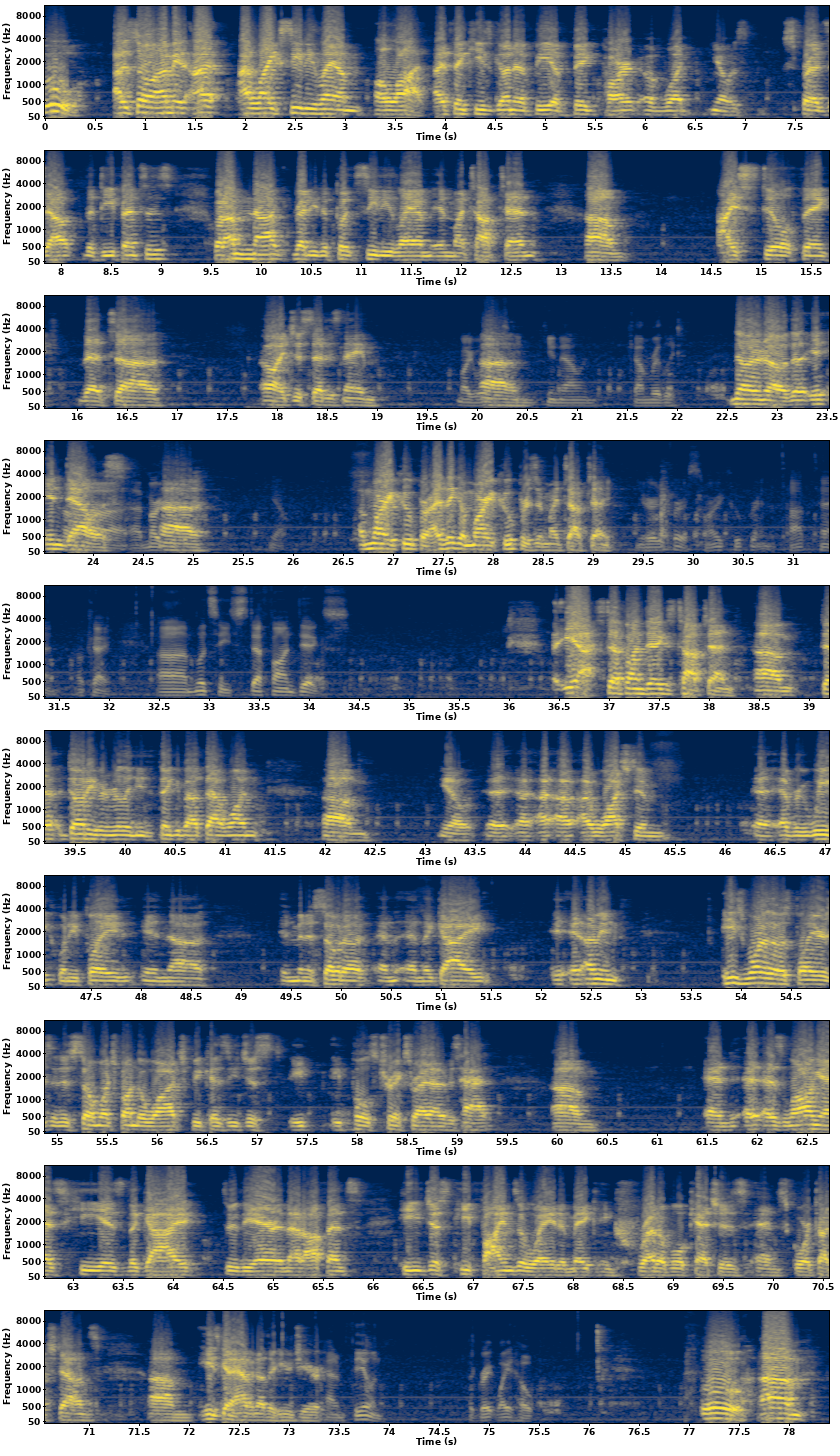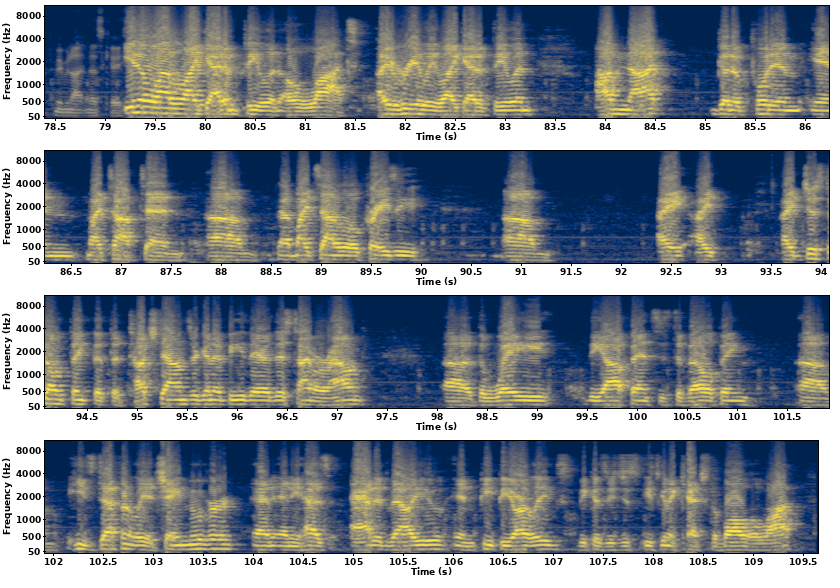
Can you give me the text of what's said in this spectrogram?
Ooh, so I mean, I I like CeeDee Lamb a lot. I think he's going to be a big part of what you know spreads out the defenses. But I'm not ready to put CeeDee Lamb in my top ten. Um, I still think that. Uh, oh, I just said his name. Mike Williams, uh, Keenan Allen, Cam Ridley. No, no, no. The in, in oh, Dallas. Uh, uh, yeah. Amari Cooper. I think Amari Cooper's in my top ten. Heard it first. Amari Cooper in the top ten. Okay. Um, let's see. Stefon Diggs. Yeah, Stefon Diggs, top ten. Um, d- don't even really need to think about that one. Um, you know, I, I, I, watched him every week when he played in uh, in Minnesota, and and the guy, it, I mean, he's one of those players that is so much fun to watch because he just he, he pulls tricks right out of his hat. Um, and as long as he is the guy through the air in that offense, he just he finds a way to make incredible catches and score touchdowns. Um, he's going to have another huge year. Adam Thielen, the great white hope. Ooh, um, maybe not in this case. You know, I like Adam Thielen a lot. I really like Adam Thielen. I'm not going to put him in my top ten. Um, that might sound a little crazy. Um, I, I, I just don't think that the touchdowns are going to be there this time around. Uh, the way the offense is developing, um, he's definitely a chain mover, and, and he has added value in PPR leagues because he's just he's going to catch the ball a lot.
